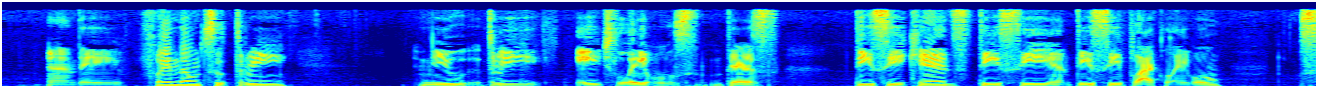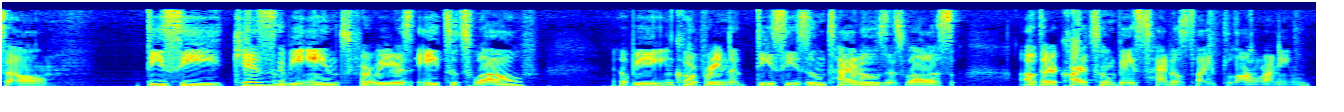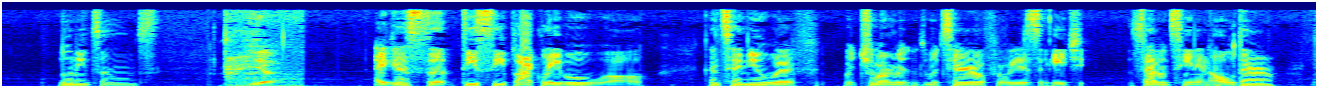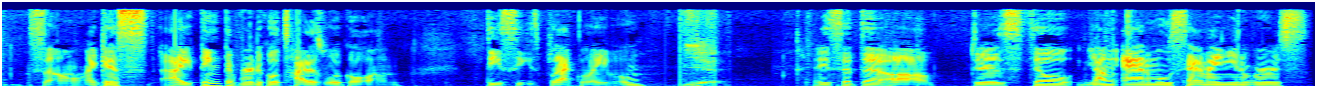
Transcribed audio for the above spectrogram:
And they putting them to three new three age labels. There's DC Kids, DC, and DC Black Label. So DC Kids is gonna be aimed for readers 8 to 12. It'll be incorporating the DC Zoom titles as well as other cartoon-based titles like long-running Looney Tunes. Yeah. I guess the DC Black Label will continue with mature material for readers age 17 and older. So I guess I think the Vertigo titles will go on DC's Black Label. Yeah. And he said that uh, there's still Young Animals, Sandman Universe,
